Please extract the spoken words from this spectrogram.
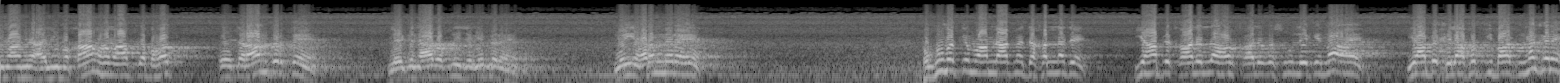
इमाम अली मकाम? हम आपका बहुत एहतराम करते हैं, लेकिन आप अपनी जगह पर रहें यही हरम में रहें। हुकूमत के मामला में दखल न दें। यहाँ पे काल अल्लाह और काल रसूल लेके ना आए, यहाँ पे खिलाफत की बात न करें।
